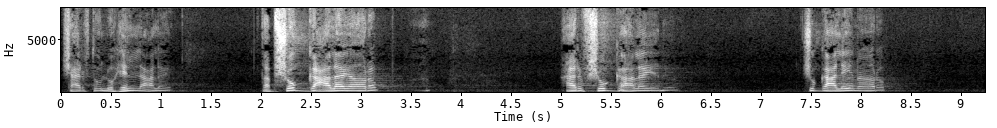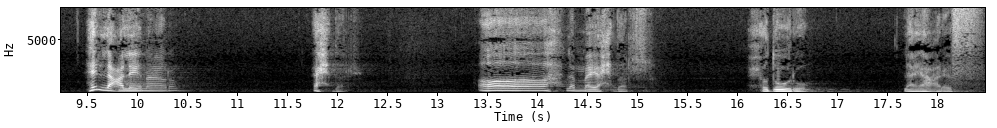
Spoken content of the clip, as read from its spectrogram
مش عارف تقول له هل عليا. طب شج عليا يا رب. عارف شج عليا دي. شج علينا يا رب. هل علينا يا رب. احضر. آه لما يحضر حضوره لا يعرف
